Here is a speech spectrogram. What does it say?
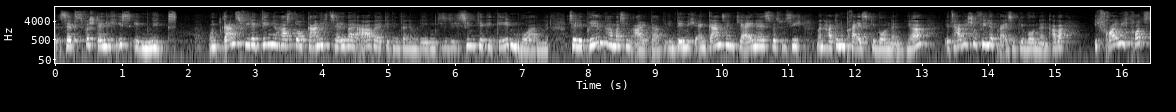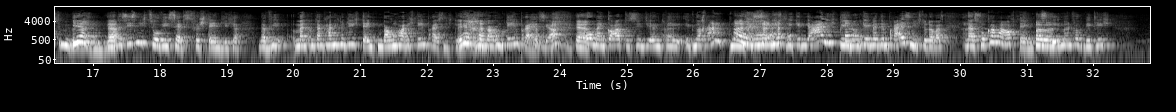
selbstverständlich ist eben nichts. Und ganz viele Dinge hast du auch gar nicht selber erarbeitet in deinem Leben. Die, die sind dir gegeben worden. Zelebrieren kann man es im Alltag, indem ich ein ganz ein kleines, was weiß ich, man hat einen Preis gewonnen. Ja? Jetzt habe ich schon viele Preise gewonnen, aber ich freue mich trotzdem über Ja, jeden. ja. Ja, das ist nicht so wie selbstverständlicher. Na, wie, mein, und dann kann ich natürlich denken, warum habe ich den Preis nicht gewonnen? Ja. Warum den Preis? Ja? Oh mein Gott, das sind irgendwie Ignoranten. Die sehen nicht, wie genial ich bin und geben mir den Preis nicht oder was. Na, so kann man auch denken. Das Leben einfach wirklich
